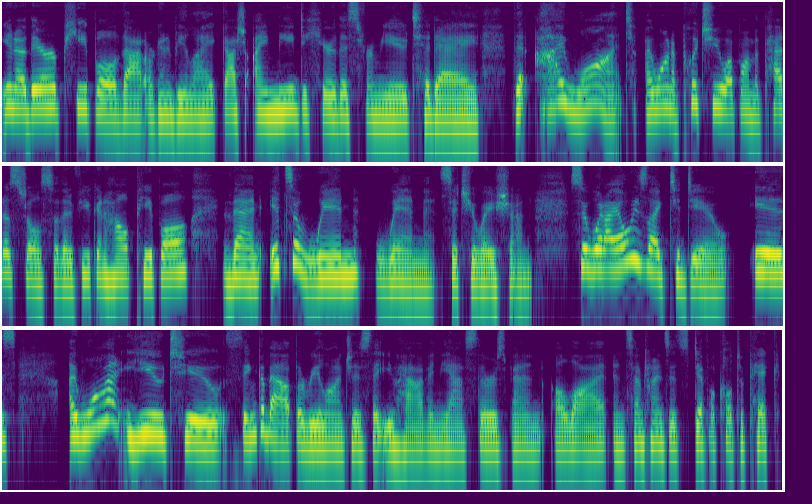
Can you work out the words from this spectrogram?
you know there are people that are going to be like gosh i need to hear this from you today that i want i want to put you up on the pedestal so that if you can help people then it's a win-win situation. So what i always like to do is I want you to think about the relaunches that you have. And yes, there's been a lot. And sometimes it's difficult to pick,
